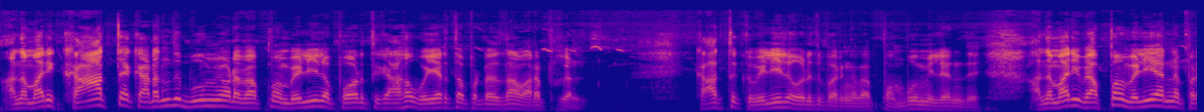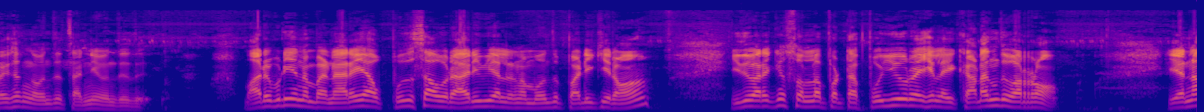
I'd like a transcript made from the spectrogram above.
அந்த மாதிரி காற்றை கடந்து பூமியோட வெப்பம் வெளியில் போகிறதுக்காக உயர்த்தப்பட்டது தான் வரப்புகள். காற்றுக்கு வெளியில் வருது பாருங்கள் வெப்பம் பூமியிலேருந்து. அந்த மாதிரி வெப்பம் வெளியேறின பிறகு அங்கே வந்து தண்ணி வந்தது. மறுபடியும் நம்ம நிறையா புதுசாக ஒரு அறிவியலை நம்ம வந்து படிக்கிறோம். இதுவரைக்கும் சொல்லப்பட்ட பொய்யுரைகளை கடந்து வர்றோம். ஏன்னா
